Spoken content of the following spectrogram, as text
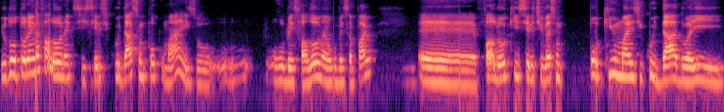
E o doutor ainda falou, né? Que se, se ele se cuidasse um pouco mais, o, o, o Rubens falou, né? O Rubens Sampaio é, falou que se ele tivesse um pouquinho mais de cuidado aí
